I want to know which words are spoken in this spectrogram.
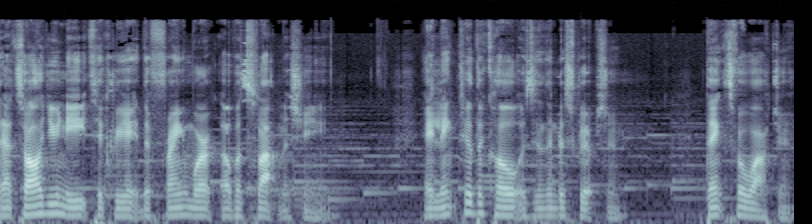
That's all you need to create the framework of a slot machine. A link to the code is in the description. Thanks for watching.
